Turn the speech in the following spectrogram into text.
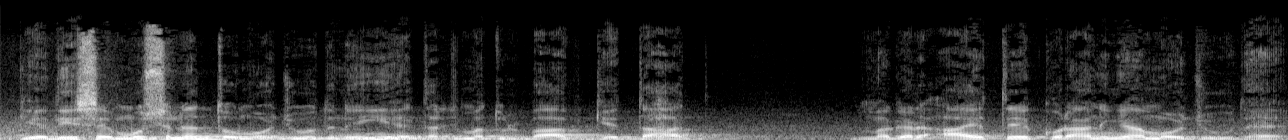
کہ حدیث مسند تو موجود نہیں ہے ترجمۃ الباب کے تحت۔ مگر آیت قرآنیہ موجود ہے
